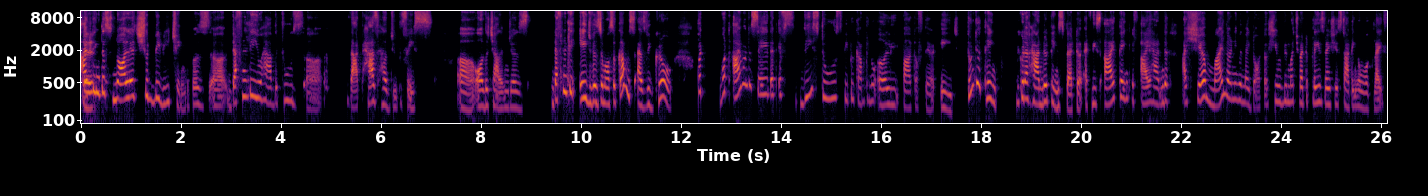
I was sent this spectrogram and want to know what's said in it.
I think this knowledge should be reaching because uh, definitely you have the tools uh, that has helped you to face uh, all the challenges. Definitely age wisdom also comes as we grow. But what I want to say that if these tools people come to know early part of their age, don't you think we could have handled things better. At least I think if I hand, I share my learning with my daughter, she will be much better placed when she's starting her work life.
